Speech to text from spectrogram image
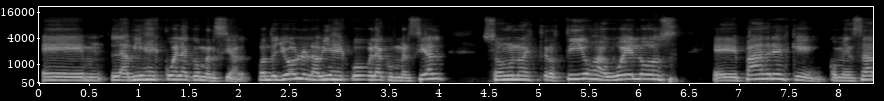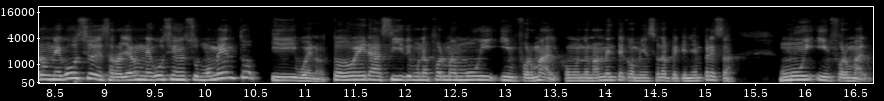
em, la vieja escuela comercial. Cuando yo hablo de la vieja escuela comercial, son nuestros tíos, abuelos, eh, padres que comenzaron un negocio, desarrollaron negocios en su momento y bueno, todo era así de una forma muy informal, como normalmente comienza una pequeña empresa, muy informal.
